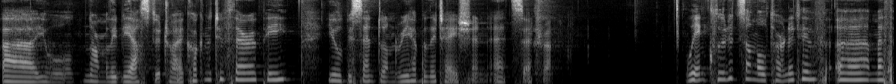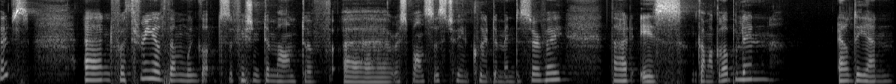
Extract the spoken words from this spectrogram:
Uh, you will normally be asked to try cognitive therapy. You'll be sent on rehabilitation, etc. We included some alternative uh, methods, and for three of them, we got sufficient amount of uh, responses to include them in the survey. That is gamma globulin, LDN,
